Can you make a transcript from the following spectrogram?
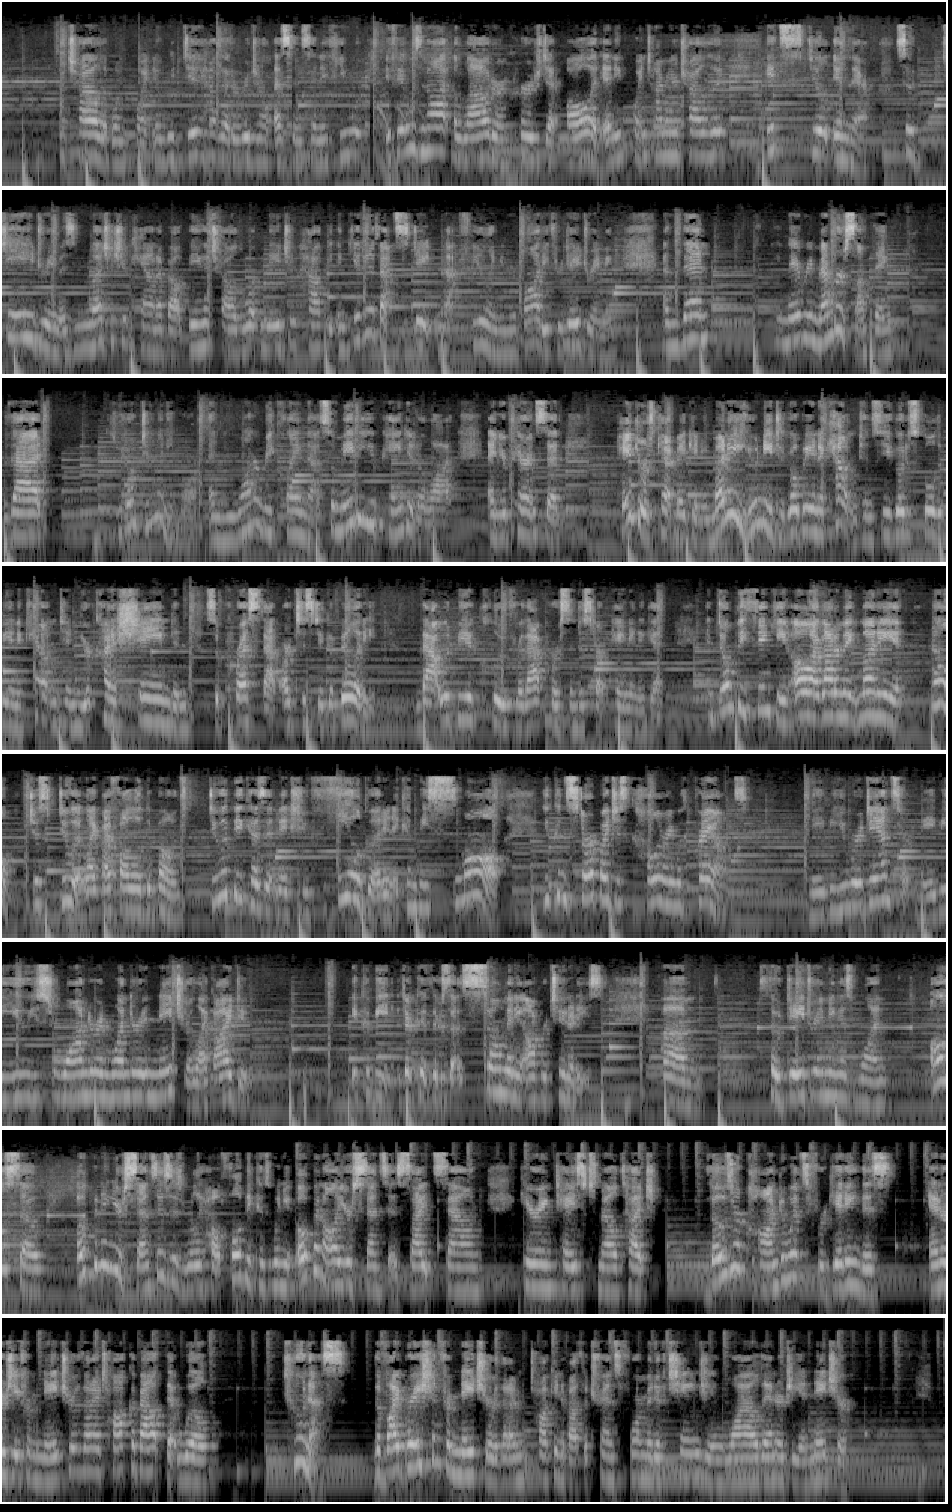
a child at one point and we did have that original essence and if you were, if it was not allowed or encouraged at all at any point in time in your childhood it's still in there so daydream as much as you can about being a child what made you happy and get into that state and that feeling in your body through daydreaming and then you may remember something that you don't do anymore and you want to reclaim that so maybe you painted a lot and your parents said painters can't make any money. You need to go be an accountant. And so you go to school to be an accountant and you're kind of shamed and suppress that artistic ability. That would be a clue for that person to start painting again. And don't be thinking, oh, I got to make money. And no, just do it like I followed the bones. Do it because it makes you feel good and it can be small. You can start by just coloring with crayons. Maybe you were a dancer. Maybe you used to wander and wonder in nature like I do. It could be, there could, there's so many opportunities. Um, so daydreaming is one. Also, opening your senses is really helpful because when you open all your senses sight, sound, hearing, taste, smell, touch those are conduits for getting this energy from nature that I talk about that will tune us. The vibration from nature that I'm talking about, the transformative, changing, wild energy in nature,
